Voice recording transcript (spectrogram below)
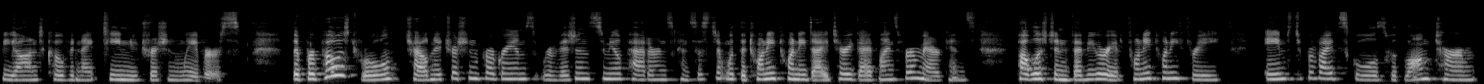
beyond COVID-19 nutrition waivers. The proposed rule, Child Nutrition Programs, Revisions to Meal Patterns Consistent with the 2020 Dietary Guidelines for Americans, published in February of 2023, aims to provide schools with long-term,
